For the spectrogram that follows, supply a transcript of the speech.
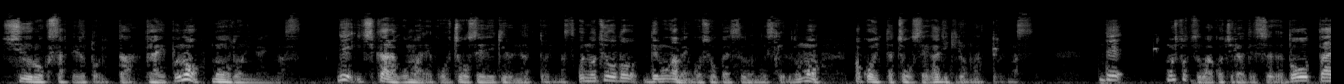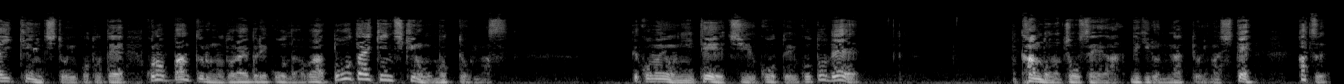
収録されるといったタイプのモードになります。で、1から5までこう調整できるようになっております。これ後ほどデモ画面ご紹介するんですけれども、まあ、こういった調整ができるようになっております。で、もう一つはこちらです。動体検知ということで、このバントルのドライブレコーダーは動体検知機能を持っております。で、このように低、中、高ということで、感度の調整ができるようになっておりまして、かつ、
